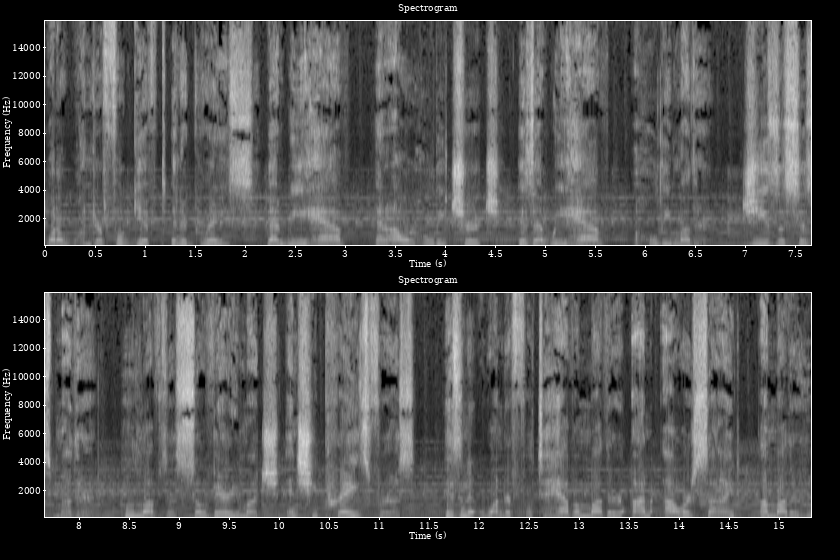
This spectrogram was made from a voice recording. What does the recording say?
What a wonderful gift and a grace that we have in our holy church is that we have a holy mother, Jesus' mother, who loves us so very much, and she prays for us. Isn't it wonderful to have a mother on our side, a mother who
